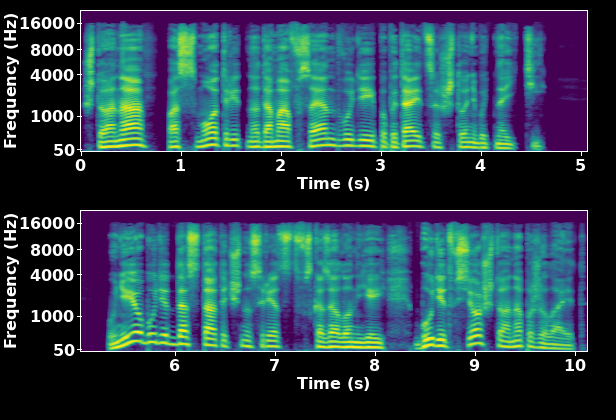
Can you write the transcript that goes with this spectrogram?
что она посмотрит на дома в Сэндвуде и попытается что-нибудь найти. «У нее будет достаточно средств», — сказал он ей, — «будет все, что она пожелает.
